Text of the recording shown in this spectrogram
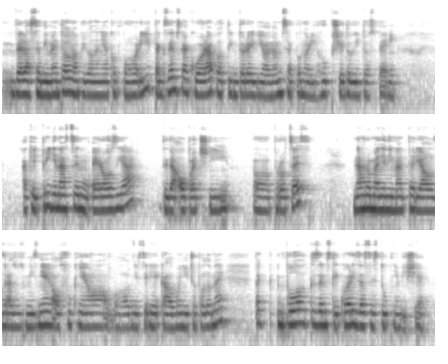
veľa sedimentov, napríklad na nejakom pohorí, tak zemská kôra pod týmto regiónom sa ponorí hlbšie do litosféry. A keď príde na scénu erózia, teda opačný uh, proces, nahromadený materiál zrazu zmizne, odfúkne ho, alebo ho odniesie rieka, alebo niečo podobné, tak blok zemskej kôry zase stúpne vyššie.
